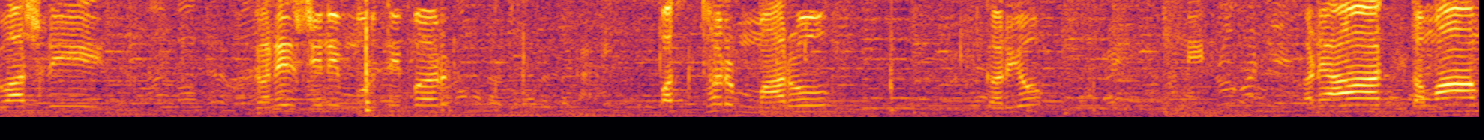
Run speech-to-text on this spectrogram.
એવા શ્રી ગણેશજીની મૂર્તિ પર પથ્થર મારો કર્યો અને આ તમામ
